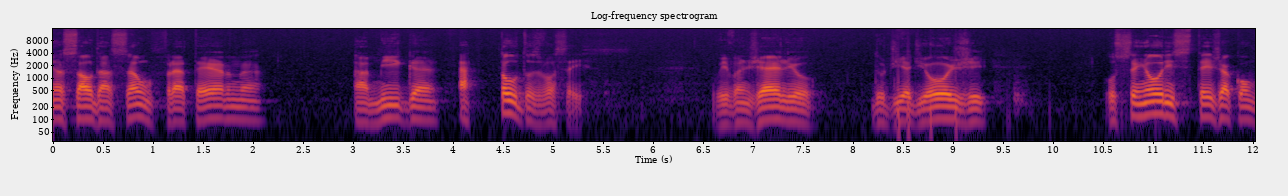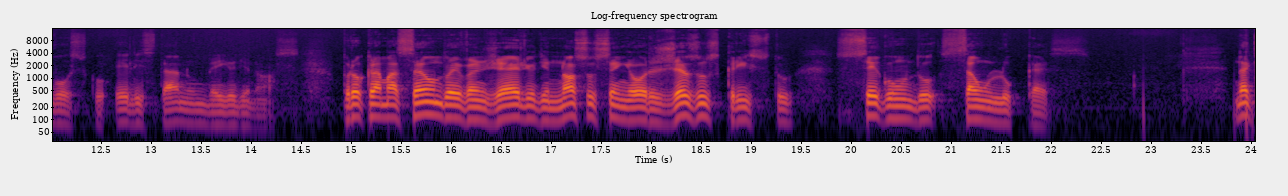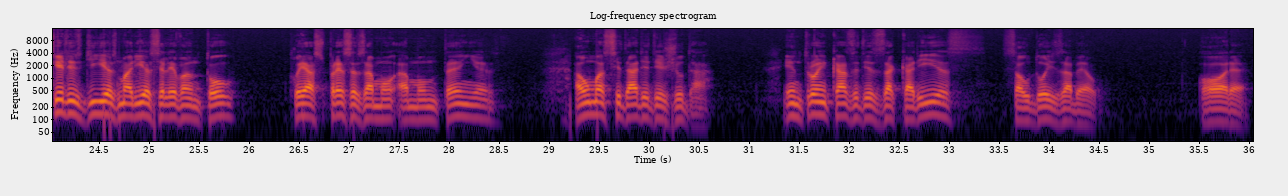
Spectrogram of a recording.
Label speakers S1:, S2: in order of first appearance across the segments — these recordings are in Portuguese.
S1: minha saudação fraterna, amiga a todos vocês. O Evangelho do dia de hoje, o Senhor esteja convosco, Ele está no meio de nós. Proclamação do Evangelho de Nosso Senhor Jesus Cristo, segundo São Lucas. Naqueles dias, Maria se levantou, foi às pressas à, montanha a uma cidade de Judá. Entrou em casa de Zacarias, saudou Isabel. Ora,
